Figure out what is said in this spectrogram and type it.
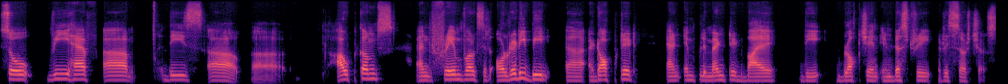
So we have um, these uh, uh, outcomes and frameworks that already been uh, adopted and implemented by the blockchain industry researchers.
